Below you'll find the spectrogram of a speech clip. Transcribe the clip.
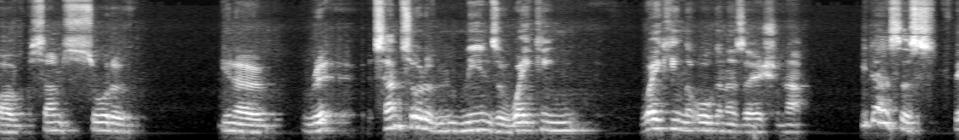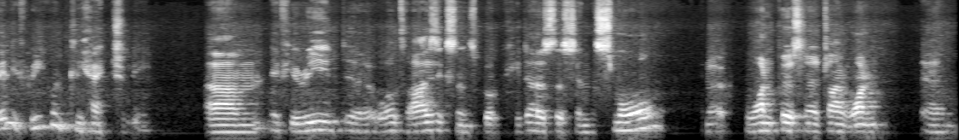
of some sort of you know re, some sort of means of waking waking the organization up. He does this fairly frequently, actually. Um, if you read uh, Walter Isaacson's book, he does this in small, you know, one person at a time, one um,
